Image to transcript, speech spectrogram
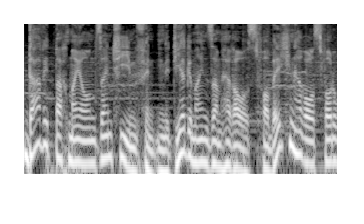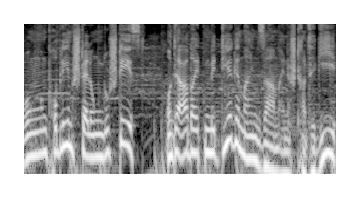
David Bachmeier und sein Team finden mit dir gemeinsam heraus, vor welchen Herausforderungen und Problemstellungen du stehst und erarbeiten mit dir gemeinsam eine Strategie,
